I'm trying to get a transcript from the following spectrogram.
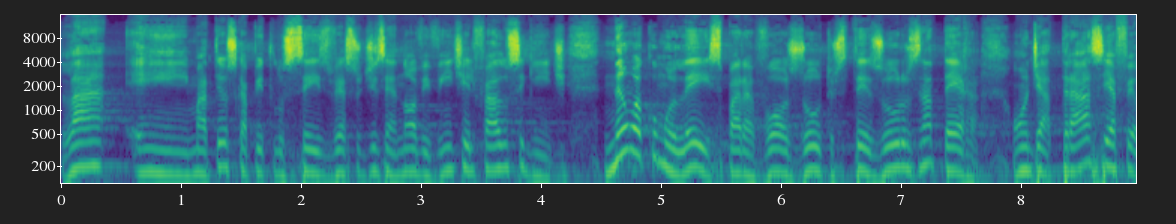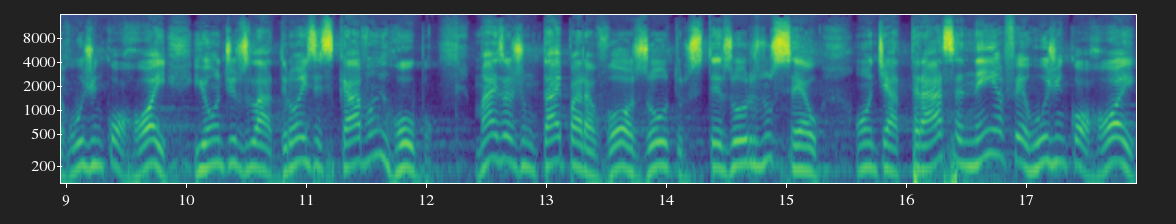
Lá em Mateus capítulo 6, verso 19 e 20, ele fala o seguinte: Não acumuleis para vós outros tesouros na terra, onde a traça e a ferrugem corrói, e onde os ladrões escavam e roubam. Mas ajuntai para vós outros tesouros no céu, onde a traça nem a ferrugem corrói,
